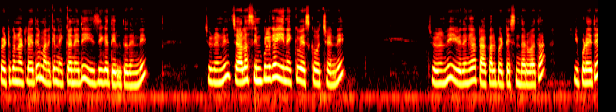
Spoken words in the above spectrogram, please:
పెట్టుకున్నట్లయితే మనకి నెక్ అనేది ఈజీగా తిరుగుతుందండి. చూడండి చాలా సింపుల్గా ఈ నెక్ వేసుకోవచ్చండి. చూడండి ఈ విధంగా టాకాలు పెట్టేసిన తర్వాత ఇప్పుడైతే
